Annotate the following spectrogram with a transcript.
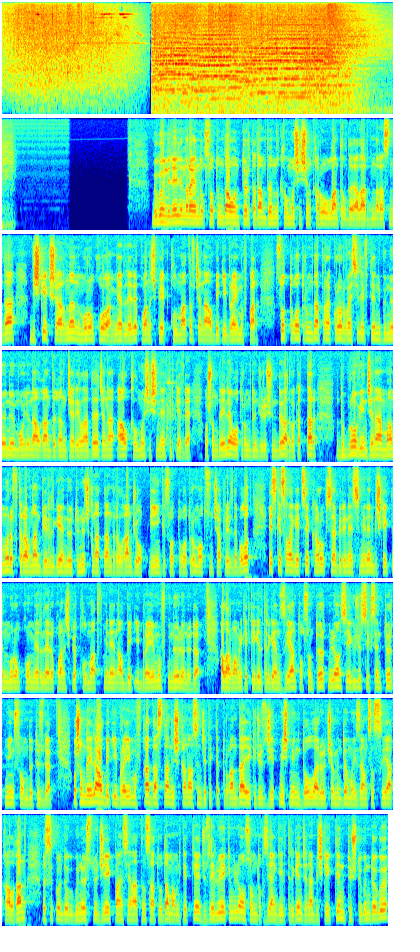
Бүгін Ленин райондық сотында 14 адамдың қылмыш ишин қару улантылды. Алардын арасында Бишкек шаарынын мурунку мерлери Кубанычбек Кулматов жана Албек Ибраимов бар. Соттук отурумда прокурор Васильевдин күнөөнү мойнуна алгандыгын жарыялады жана ал кылмыш ишине тиркелди. Ошондой эле отурумдун жүрүшүндө адвокаттар Дубровин жана Мамыров тарабынан берилген өтүнүч канааттандырылган жок. Кийинки соттук отурум 30 апрелде болот. Эске сала кетсек, коррупция беренеси менен Бишкектин мурунку мэрлери Кубанычбек Кулматов менен Албек Ибраимов күнөөлөнүүдө. Алар мамлекетке келтирген зыян 94 миллион 884 миң сомду түздү. Ошондой эле Албек Ибраимовго дастан ишканасын жетектеп турганда 270 миң доллар өлчөмүндө мыйзамсыз сыяк алган Ысык көлдөгү күнөстүү жээк пансионатын сатууда мамлекетке 152 миллион сомдук зыян келтирген жана Бишкектин түштүгүндөгү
